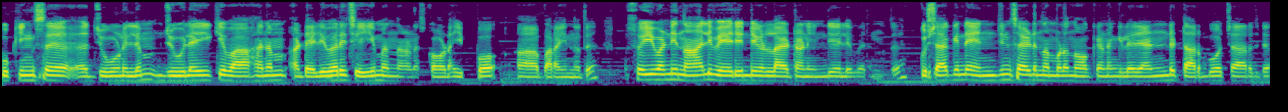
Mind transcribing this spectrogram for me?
ബുക്കിംഗ്സ് ജൂണിലും ജൂലൈക്ക് വാഹനം ഡെലിവറി ചെയ്യുമെന്നാണ് സ്കോഡ ഇപ്പോൾ പറയുന്നത്. സോ ഈ വണ്ടി നാല് വേരിയന്റുകളിലായിട്ടാണ് ഇന്ത്യയിൽ വരുന്നത്. കുഷാക്കിന്റെ എൻജിൻ സൈഡ് നമ്മൾ നോക്കുകയാണെങ്കിൽ രണ്ട് ടർബോ ചാർജ്ഡ്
